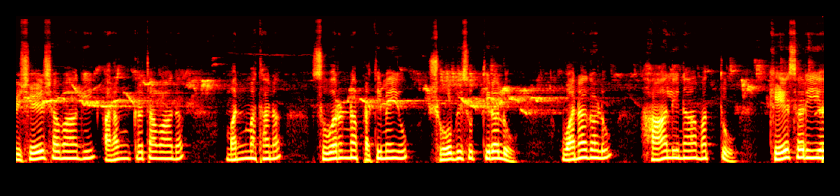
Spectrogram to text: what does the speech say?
ವಿಶೇಷವಾಗಿ ಅಲಂಕೃತವಾದ ಮನ್ಮಥನ ಸುವರ್ಣ ಪ್ರತಿಮೆಯು ಶೋಭಿಸುತ್ತಿರಲು ವನಗಳು ಹಾಲಿನ ಮತ್ತು ಕೇಸರಿಯ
